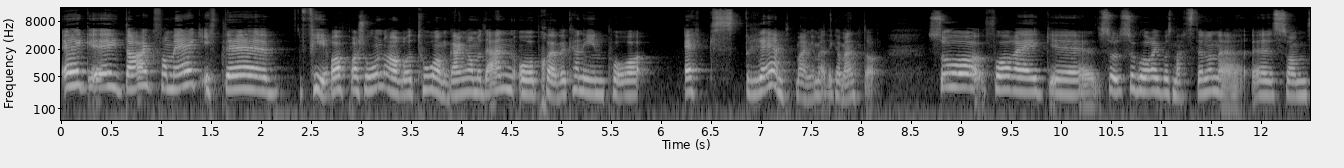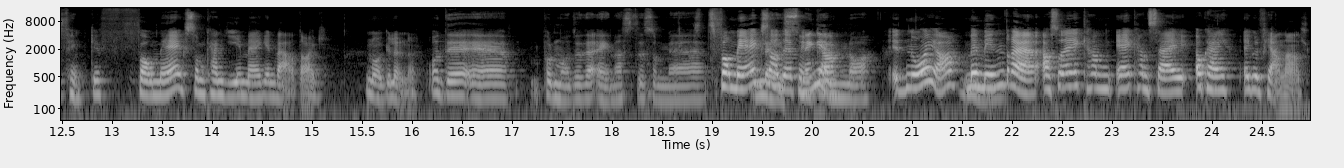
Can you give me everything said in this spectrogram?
Jeg er i dag for meg, etter fire operasjoner og to omganger med den, og prøvekanin på ekstremt mange medikamenter, så, får jeg, eh, så, så går jeg på smertestillende eh, som funker for meg, som kan gi meg en hverdag noenlunde. Og det er på en måte det eneste som er For meg så har det funka. løsningen nå? Nå, ja. Med mindre Altså, jeg kan, jeg kan si OK, jeg vil fjerne alt.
